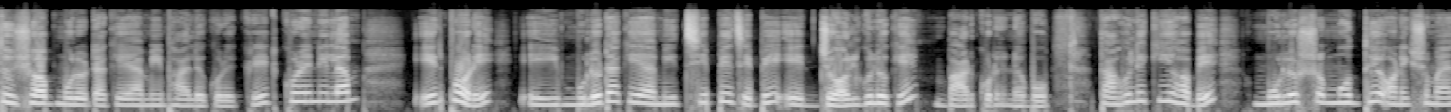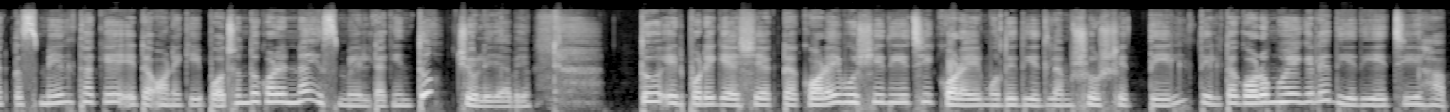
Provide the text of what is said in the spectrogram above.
তো সব মূলোটাকে আমি ভালো করে গ্রেট করে নিলাম। এরপরে এই মূলোটাকে আমি চেপে চেপে এর জলগুলোকে বার করে নেব। তাহলে কি হবে? মূলোর মধ্যে অনেক সময় একটা স্মেল থাকে, এটা অনেকেই পছন্দ করেন না, এই স্মেলটা কিন্তু চলে যাবে। তো এরপরে গ্যাসে একটা কড়াই বসিয়ে দিয়েছি। কড়াইয়ের মধ্যে দিয়ে দিলাম সর্ষের তেল। তেলটা গরম হয়ে গেলে দিয়ে দিয়েছি হাফ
